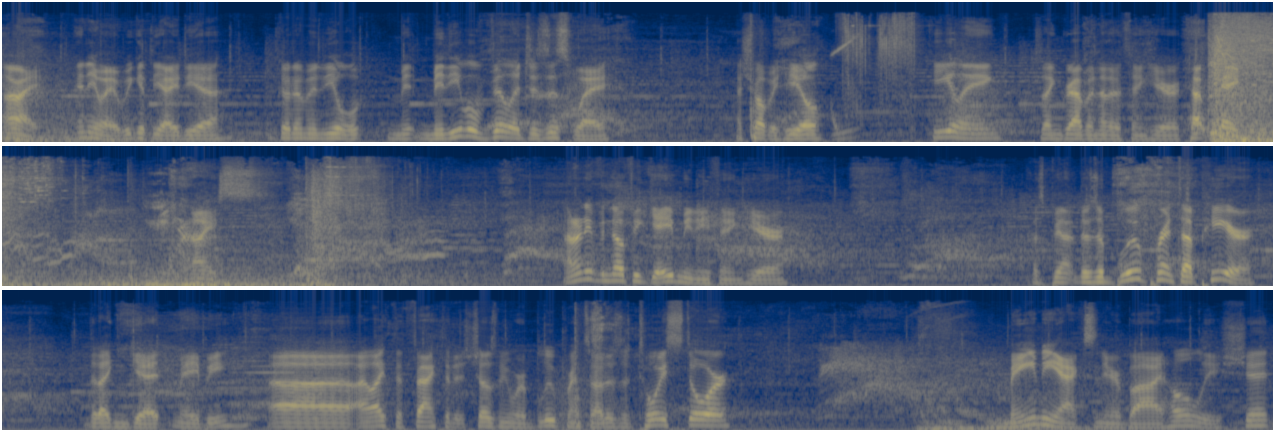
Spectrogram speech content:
All right. Anyway, we get the idea. Go to medieval me- medieval villages this way. I should probably heal. Healing. So I can grab another thing here. Cupcake. Nice. I don't even know if he gave me anything here. Let's be honest. There's a blueprint up here that I can get, maybe. Uh, I like the fact that it shows me where blueprints are. There's a toy store. Maniacs nearby. Holy shit.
